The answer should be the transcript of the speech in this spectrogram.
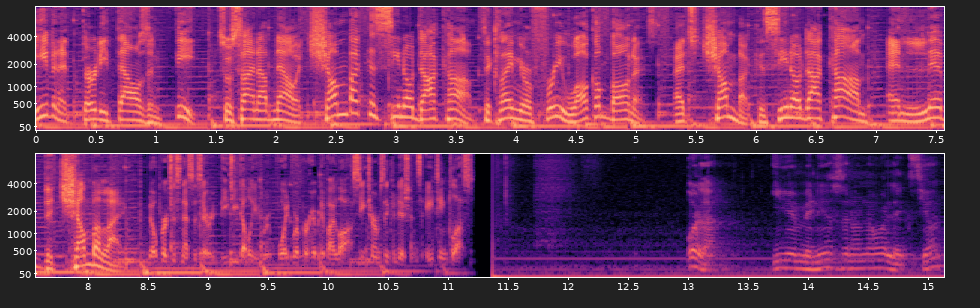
even at 30,000 feet. So sign up now at chumbacasino.com to claim your free welcome bonus. That's chumbacasino.com and live the Chumba life. No purchase necessary. VGW Group. Void were prohibited by law. See terms and conditions. 18 plus. Hola y bienvenidos a una nueva lección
